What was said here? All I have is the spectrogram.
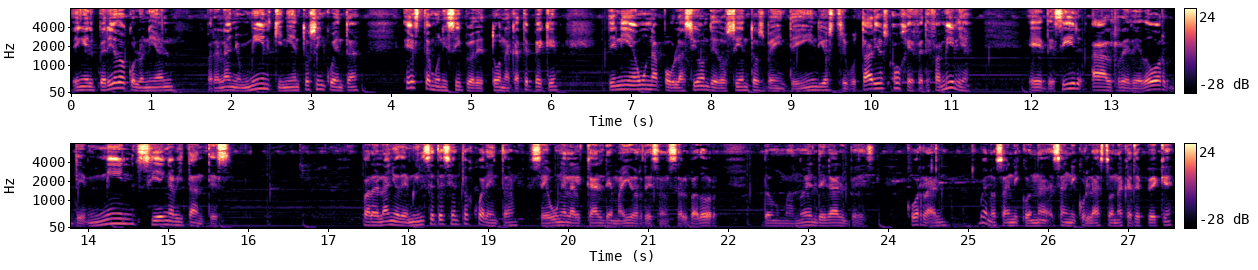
En el periodo colonial, para el año 1550, este municipio de Tonacatepeque tenía una población de 220 indios tributarios o jefes de familia, es decir, alrededor de 1100 habitantes. Para el año de 1740, según el alcalde mayor de San Salvador, don Manuel de Galvez Corral, bueno, San, Nicolás, Tonacatepeque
